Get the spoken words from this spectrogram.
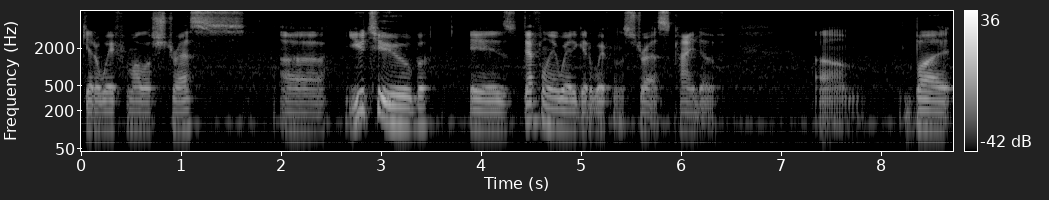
get away from all the stress. Uh, YouTube is definitely a way to get away from the stress, kind of. Um, but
